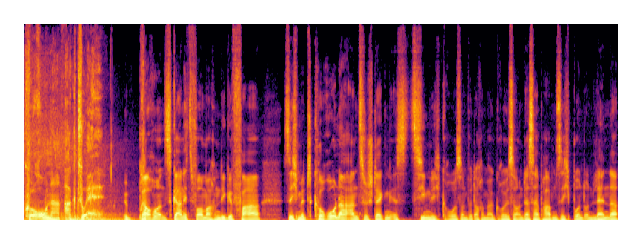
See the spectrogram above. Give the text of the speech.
Corona aktuell. Wir brauchen uns gar nichts vormachen. Die Gefahr, sich mit Corona anzustecken, ist ziemlich groß und wird auch immer größer. Und deshalb haben sich Bund und Länder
